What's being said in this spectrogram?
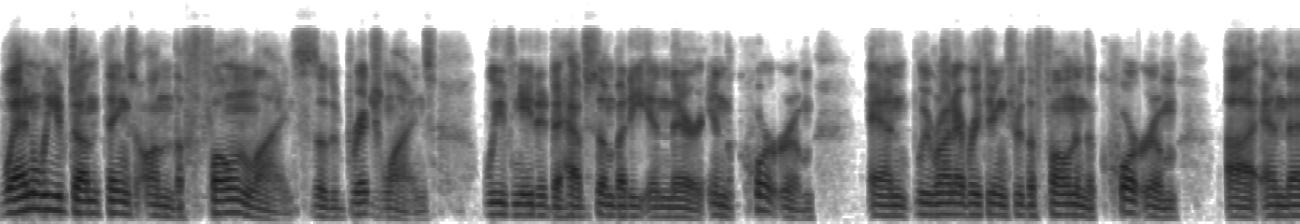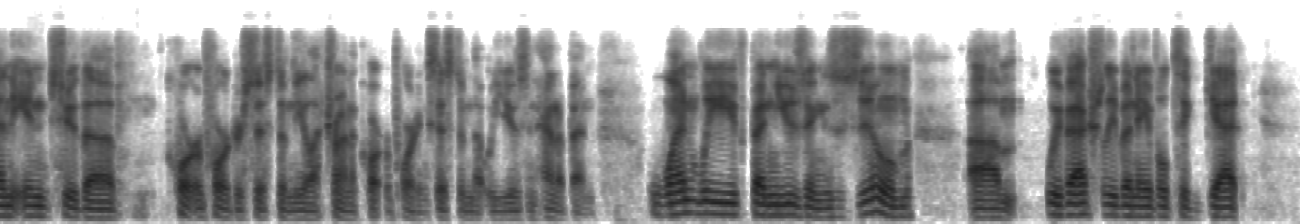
When we've done things on the phone lines, so the bridge lines, we've needed to have somebody in there in the courtroom and we run everything through the phone in the courtroom uh, and then into the court reporter system, the electronic court reporting system that we use in Hennepin. When we've been using Zoom, um, we've actually been able to get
